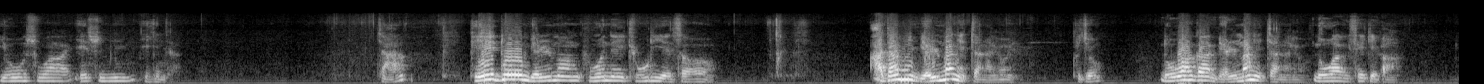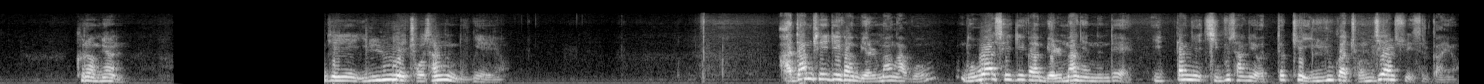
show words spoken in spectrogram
여호수아, 예수님 이긴 자. 자, 배도 멸망 구원의 교리에서 아담이 멸망했잖아요. 그죠? 노아가 멸망했잖아요. 노아의 세계가. 그러면 이제의 인류의 조상은 누구예요? 아담 세계가 멸망하고 노아 세계가 멸망했는데 이 땅의 지구상에 어떻게 인류가 존재할 수 있을까요?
